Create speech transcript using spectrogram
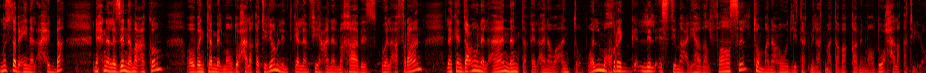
مستمعينا الأحبة نحن لازلنا معكم. وبنكمل موضوع حلقة اليوم اللي نتكلم فيه عن المخابز والأفران. لكن دعونا الآن ننتقل أنا وأنتم والمخرج للاستماع لهذا الفاصل. ثم نعود لتكملة ما تبقى من موضوع حلقة اليوم.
